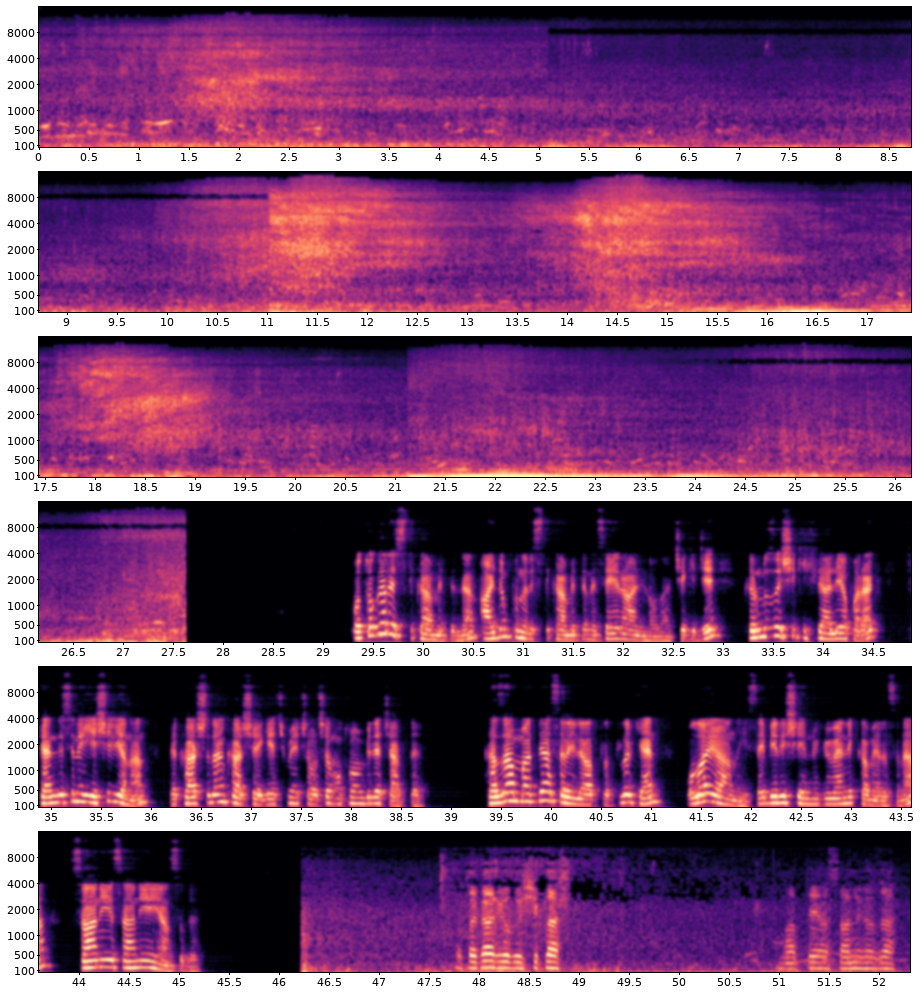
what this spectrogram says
Thank you. Otogar istikametinden Aydınpınar istikametine seyir halinde olan çekici, kırmızı ışık ihlali yaparak kendisine yeşil yanan ve karşıdan karşıya geçmeye çalışan otomobile çarptı. Kaza madde hasarıyla atlatılırken olay anı ise bir iş yerinin güvenlik kamerasına saniye saniye yansıdı. Otogar yolu ışıklar. Madde hasarlı kaza.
